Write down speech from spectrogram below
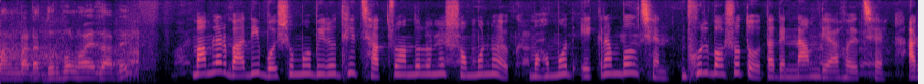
মামলাটা দুর্বল হয়ে যাবে। মামলার বাদী বৈষম্য বিরোধী ছাত্র আন্দোলনের সমন্বয়ক মোহাম্মদ একরাম বলছেন ভুলবশত তাদের নাম দেয়া হয়েছে। আর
